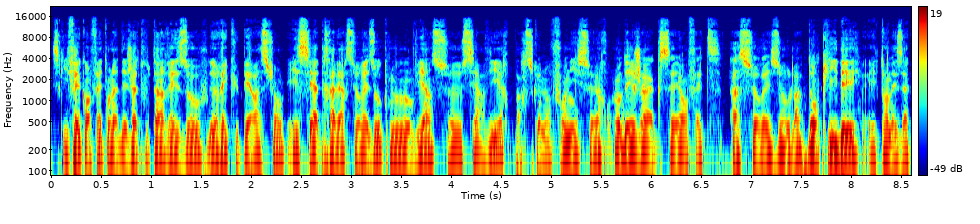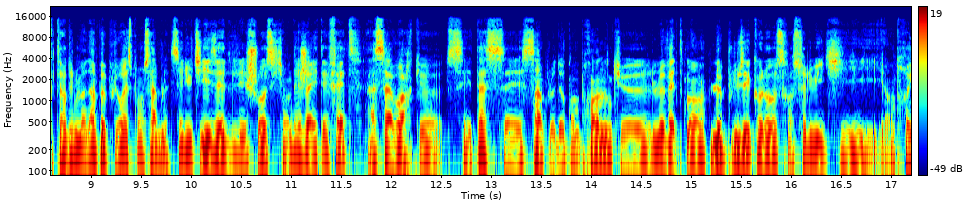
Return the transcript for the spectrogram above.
Ce qui fait qu'en fait, on a déjà tout un réseau de récupération. Et c'est à travers ce réseau que nous, on vient se servir parce que nos fournisseurs ont déjà accès, en fait, à ce réseau-là. Donc l'idée, étant des acteurs d'une mode un peu plus responsable, c'est d'utiliser les choses qui ont déjà été faites, à savoir que c'est assez simple de comprendre que le vêtement le plus écolo sera celui qui, entre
